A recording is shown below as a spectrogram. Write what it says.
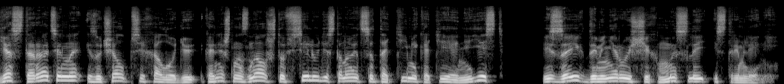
Я старательно изучал психологию и, конечно, знал, что все люди становятся такими, какие они есть, из-за их доминирующих мыслей и стремлений.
